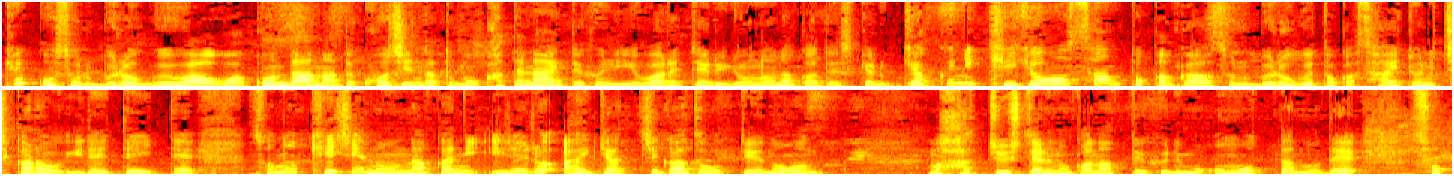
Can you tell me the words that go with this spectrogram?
結構そのブログはワコンダーなんて個人だともう勝てないっていうふうに言われている世の中ですけど、逆に企業さんとかがそのブログとかサイトに力を入れていて、その記事の中に入れるアイキャッチ画像っていうのをまあ、発注してるのかなっていうふうにも思ったので、そこ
